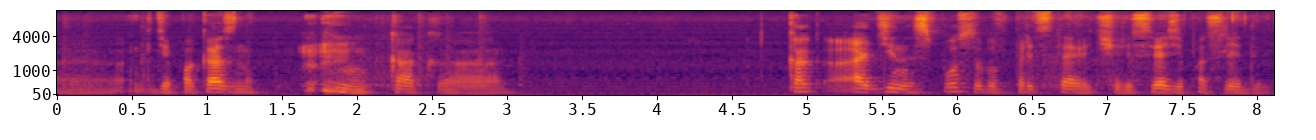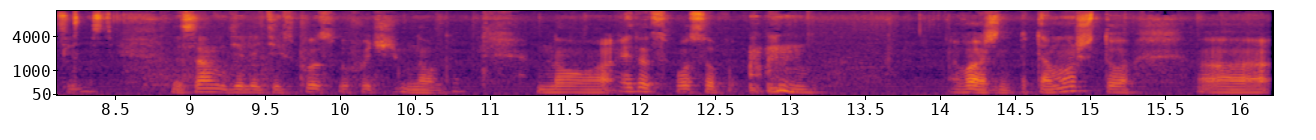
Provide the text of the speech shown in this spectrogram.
э, где показано, как э, как один из способов представить через связи последовательность. На самом деле этих способов очень много. Но этот способ важен, потому что э,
